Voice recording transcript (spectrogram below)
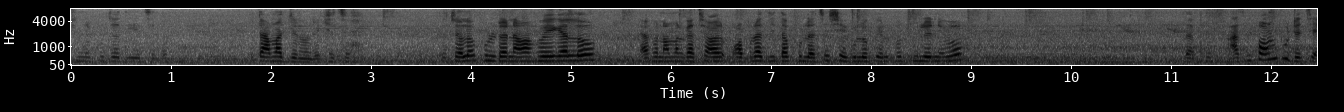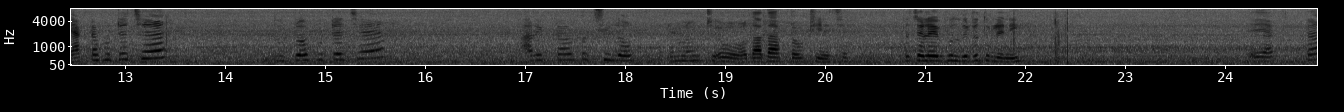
সুন্দর পুজো দিয়েছে দেখো। এটা আমার জন্য রেখেছে। তো চলো, ফুলটা নেওয়া হয়ে গেল। এখন আমার কাছে অপরাজিতা ফুল আছে, সেগুলোকে অল্প তুলে নেব। দেখো, আজকে কম ফুটেছে, একটা ফুটেছে, দুটো ফুটেছে, আরেকটাও তো ছিল উঠে ও, দাদা একটা উঠিয়েছে। তো চলো এই ফুল দুটো তুলে নিই। এই একটা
